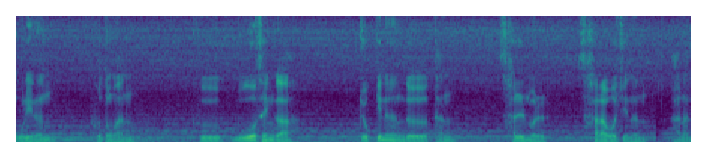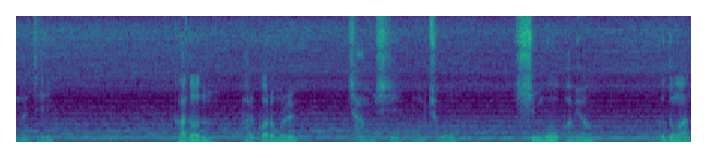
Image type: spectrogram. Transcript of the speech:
우리는 그동안 그 무엇인가 쫓기는 듯한 삶을 살아오지는 않았는지 가던 발걸음을 잠시 멈추고 심호흡하며 그동안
